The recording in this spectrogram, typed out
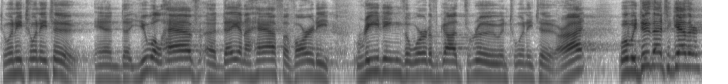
2022. And uh, you will have a day and a half of already reading the Word of God through in 22. All right? Will we do that together?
